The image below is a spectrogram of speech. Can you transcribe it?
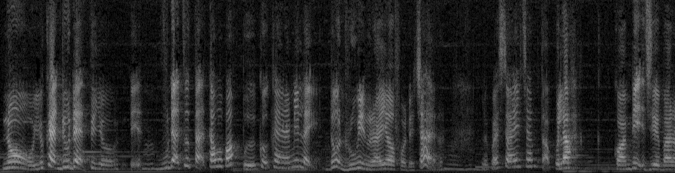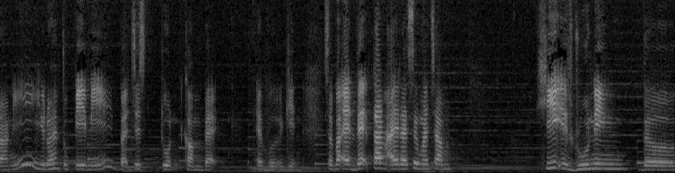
no, you can't do that to your... Budak tu tak tahu apa-apa kot kan. I mean like, don't ruin raya for the child. Lepas tu I macam, tak apalah. Kau ambil je barang ni, you don't have to pay me. But just don't come back ever again. Sebab at that time, I rasa macam, he is ruining the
